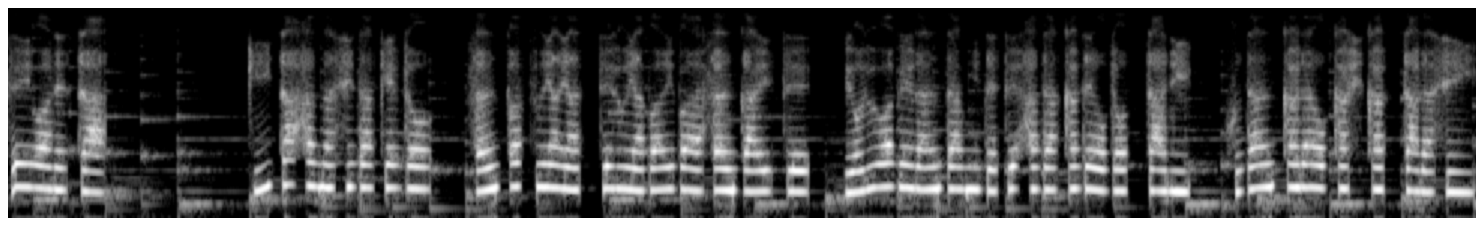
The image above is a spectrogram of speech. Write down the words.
て言われた。聞いた話だけど、散髪屋やってるヤバいばあさんがいて、夜はベランダに出て裸で踊ったり、普段からおかしかったらしい。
